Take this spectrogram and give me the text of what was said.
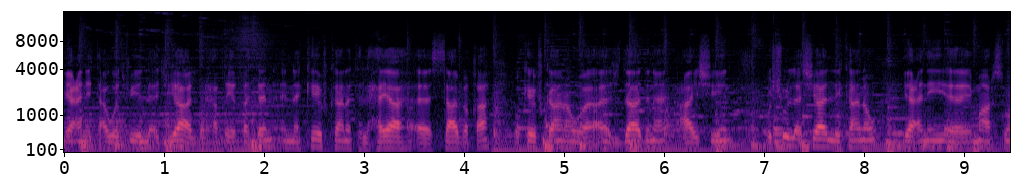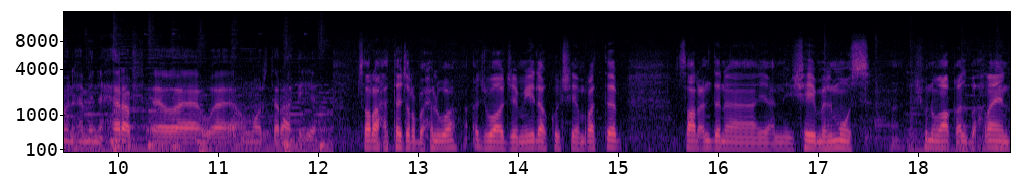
يعني تعود فيه الأجيال حقيقة أن كيف كانت الحياة السابقة وكيف كانوا أجدادنا عايشين وشو الأشياء اللي كانوا يعني يمارسونها من حرف وأمور تراثية. بصراحة تجربة حلوة أجواء جميلة كل شيء مرتب. صار عندنا يعني شيء ملموس. شنو واقع البحرين؟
